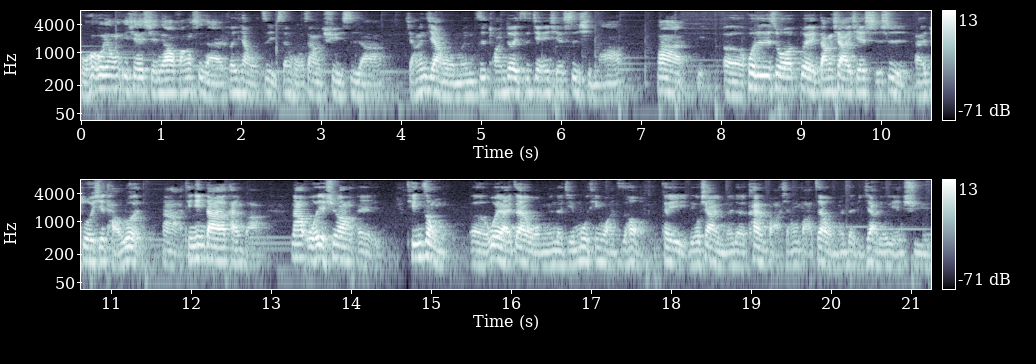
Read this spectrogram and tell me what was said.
我会会用一些闲聊方式来分享我自己生活上的趣事啊，讲一讲我们之团队之间一些事情啊。那呃，或者是说对当下一些时事来做一些讨论，那听听大家的看法。那我也希望，诶、欸。听众，呃，未来在我们的节目听完之后，可以留下你们的看法、想法，在我们的底下留言区。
